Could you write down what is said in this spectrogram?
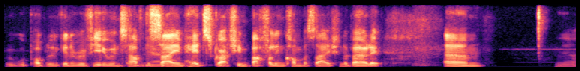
we're probably going to review and have the Yeah. same head scratching, baffling conversation about it. Um, yeah.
